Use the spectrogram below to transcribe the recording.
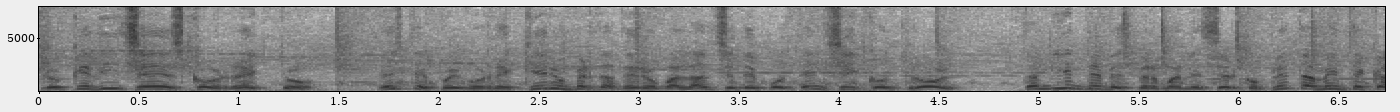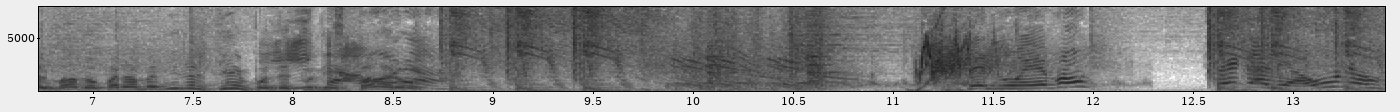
Lo que dice es correcto. Este juego requiere un verdadero balance de potencia y control. También debes permanecer completamente calmado para medir el tiempo de tu disparo. ahora. ¿De nuevo? ¡Pégale a uno!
